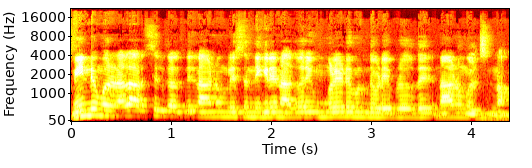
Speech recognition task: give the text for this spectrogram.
மீண்டும் ஒரு நல்ல அரசியல் காலத்தில் நான் உங்களை சந்திக்கிறேன். அதுவரை உங்களிடம் இருந்து விடைபெறுவது நான் உங்கள் சின்ன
